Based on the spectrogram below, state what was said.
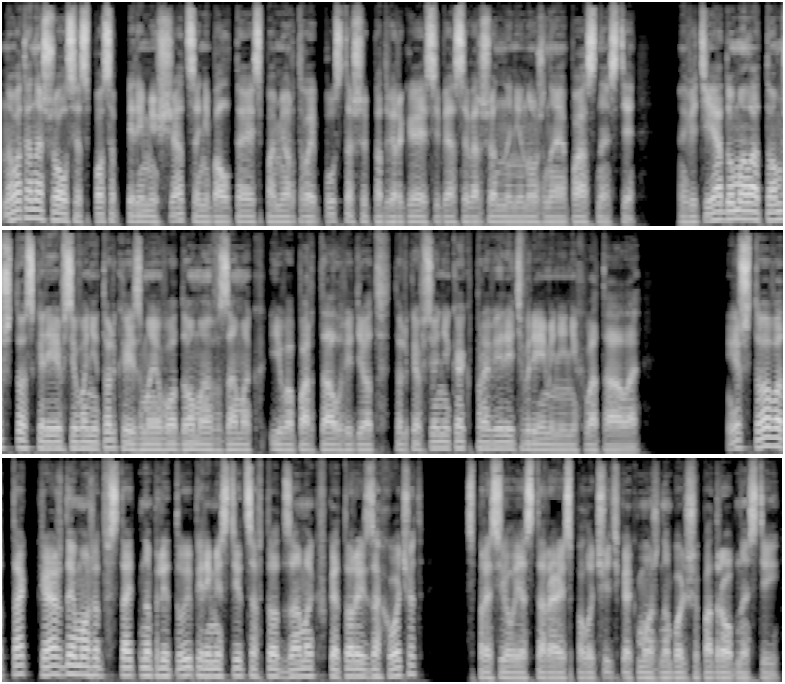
но вот и нашелся способ перемещаться, не болтаясь по мертвой пустоши, подвергая себя совершенно ненужной опасности. Ведь я думал о том, что, скорее всего, не только из моего дома в замок Ива портал ведет, только все никак проверить времени не хватало. «И что, вот так каждый может встать на плиту и переместиться в тот замок, в который захочет?» — спросил я, стараясь получить как можно больше подробностей.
